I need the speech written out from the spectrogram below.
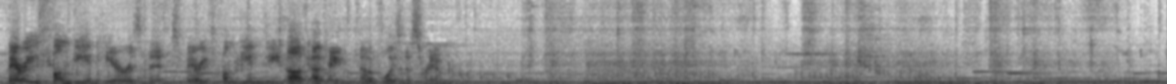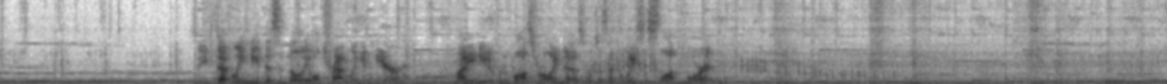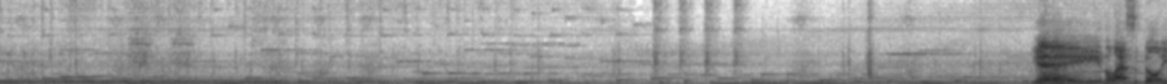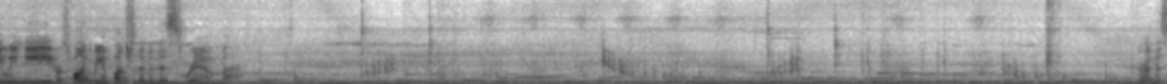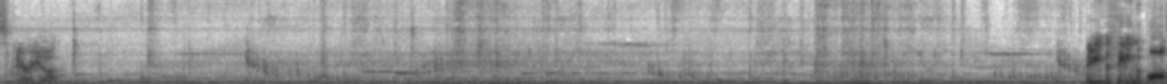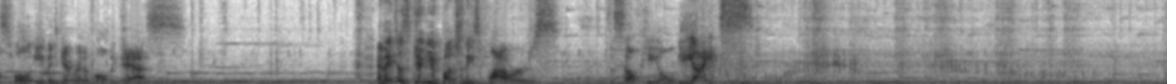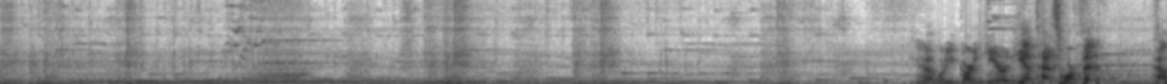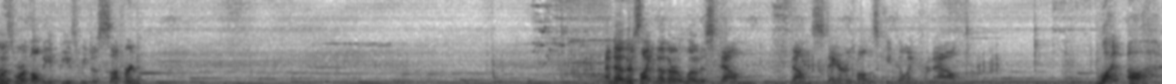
Very fungy in here, isn't it? Very fungy indeed. Okay, another poisonous room. Definitely need this ability while traveling in here. Might need it for the boss for all I know, so we'll just have to waste a slot for it. Yay! The last ability we need. There's probably going to be a bunch of them in this room. In this area. Maybe defeating the boss will even get rid of all the gas. And they just give you a bunch of these flowers to self-heal. Yikes! What are you guarding here? And yep, that's worth it! That was worth all the abuse we just suffered. I know there's like another Lotus down downstairs, but I'll just keep going for now. What? Ugh.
